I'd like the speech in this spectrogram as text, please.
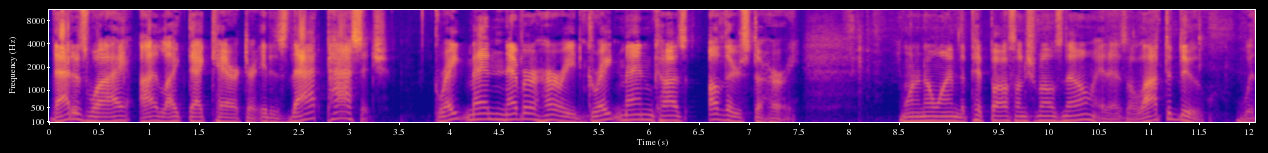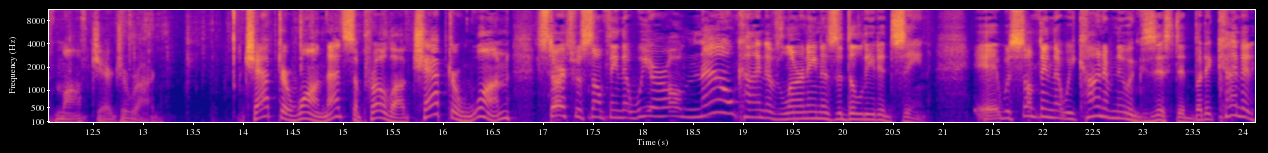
That is why I like that character. It is that passage. Great men never hurried. Great men cause others to hurry. You want to know why I'm the pit boss on Schmoes Know? It has a lot to do with Moff Jerjerrod. Chapter 1, that's the prologue. Chapter 1 starts with something that we are all now kind of learning as a deleted scene. It was something that we kind of knew existed, but it kind of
